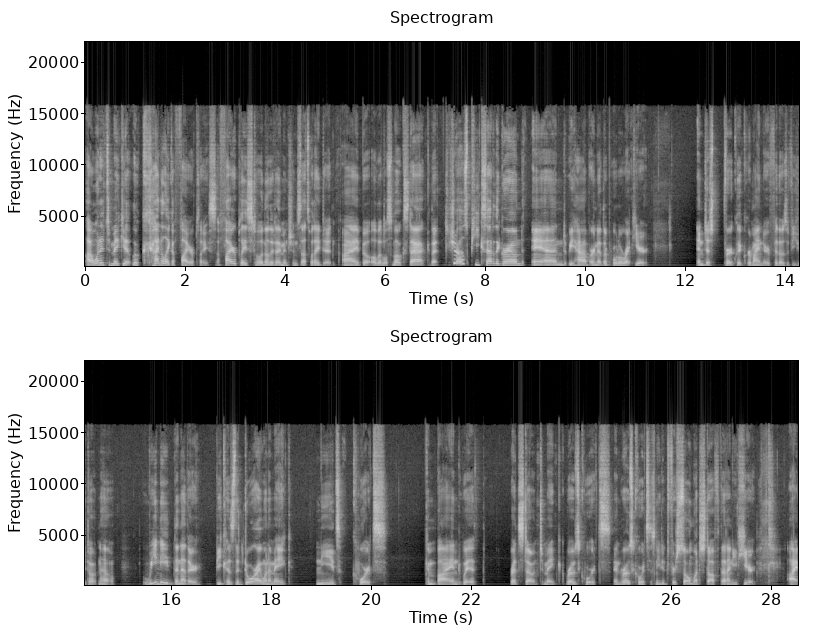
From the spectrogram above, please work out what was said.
I wanted to make it look kind of like a fireplace. A fireplace to another dimension, so that's what I did. I built a little smokestack that just peeks out of the ground, and we have our nether portal right here. And just for a quick reminder, for those of you who don't know, we need the nether because the door I want to make needs quartz combined with redstone to make rose quartz, and rose quartz is needed for so much stuff that I need here. I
